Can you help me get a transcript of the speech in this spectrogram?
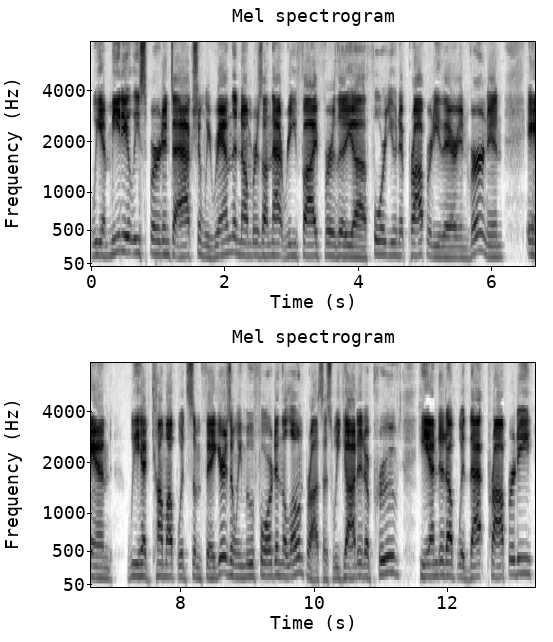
we immediately spurred into action. We ran the numbers on that refi for the uh, four unit property there in Vernon, and we had come up with some figures and we moved forward in the loan process. We got it approved. He ended up with that property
